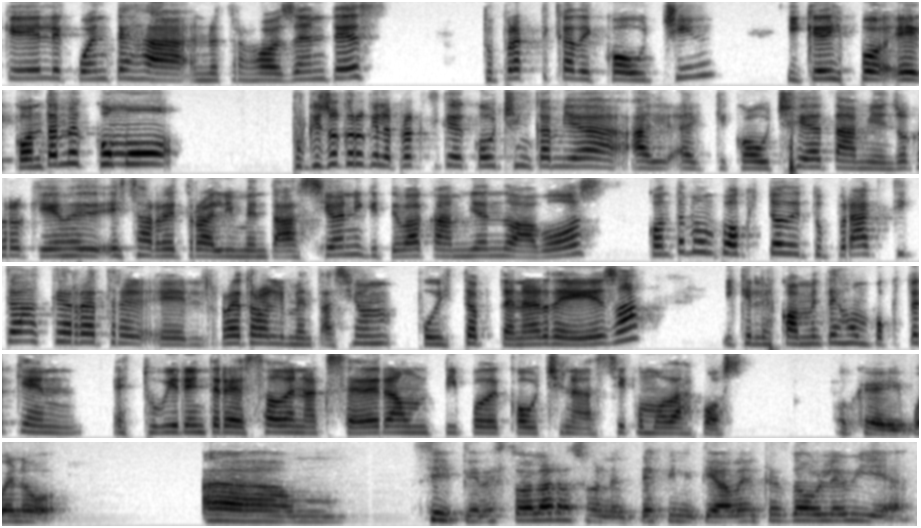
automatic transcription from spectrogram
que le cuentes a nuestros oyentes tu práctica de coaching y que eh, contame cómo, porque yo creo que la práctica de coaching cambia al, que coachea también, yo creo que es esa retroalimentación y que te va cambiando a vos contame un poquito de tu práctica, qué retroalimentación pudiste obtener de ella y que les comentes un poquito quien estuviera interesado en acceder a un tipo de coaching así como das vos. Ok, bueno, sí, tienes toda la razón, definitivamente es doble vía.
